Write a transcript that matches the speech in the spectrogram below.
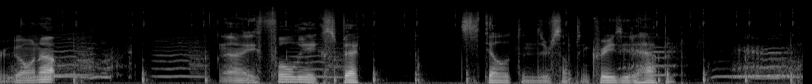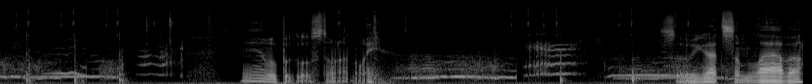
We're going up. I fully expect skeletons or something crazy to happen. And we'll put glowstone on the way. So we got some lava.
